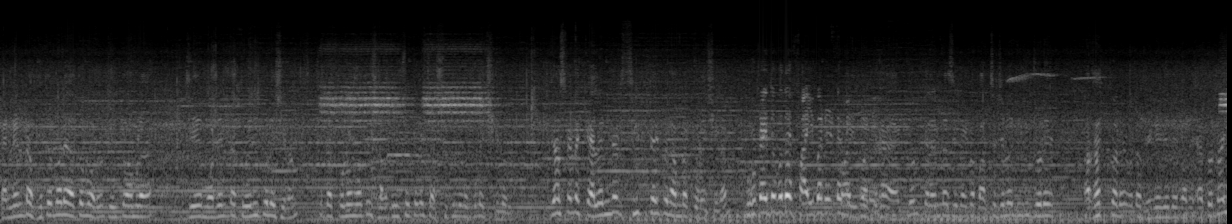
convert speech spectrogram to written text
প্যান্ডেলটা হতে পারে এত বড়, কিন্তু আমরা যে মডেলটা তৈরি করেছিলাম, সেটা কোনো মতেই সাড়ে তিনশো থেকে চারশো কিলোর উপরে ছিল না। জাস্ট একটা ক্যালেন্ডার সিট টাইপের আমরা করেছিলাম। পুরোটাই তো বোধহয় ফাইবার, হ্যাঁ একদম ক্যালেন্ডার সিট একটা বাচ্চা ছেলে যদি জোরে আঘাত করে ওটা ভেঙে যেতে পারে। এতটাই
